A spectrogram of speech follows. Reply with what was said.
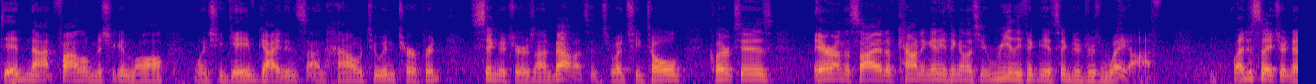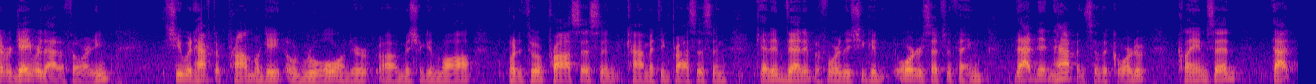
did not follow Michigan law when she gave guidance on how to interpret signatures on ballots. And so what she told clerks is err on the side of counting anything unless you really think the signature is way off. Legislature never gave her that authority. She would have to promulgate a rule under uh, Michigan law put it through a process and commenting process and get it vetted before she could order such a thing. That didn't happen. So the court of claims said that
